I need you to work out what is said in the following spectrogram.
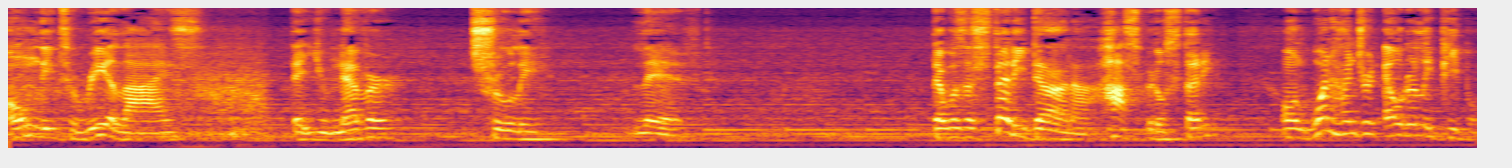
only to realize that you never truly lived. There was a study done, a hospital study, on 100 elderly people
